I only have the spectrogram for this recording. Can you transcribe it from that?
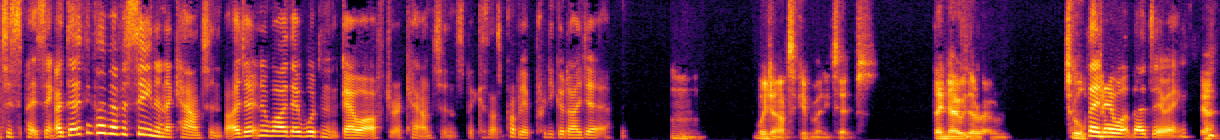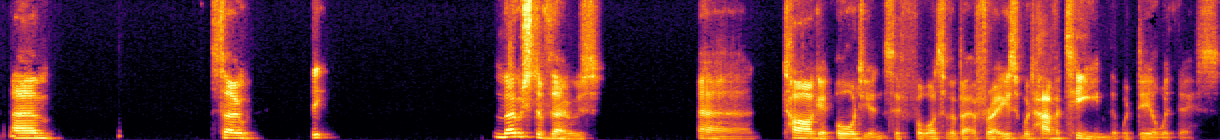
seeing. I don't think I've ever seen an accountant, but I don't know why they wouldn't go after accountants because that's probably a pretty good idea. Mm. We don't have to give them any tips; they know their own tool. they know what they're doing. Yeah. Um, so the most of those uh, target audience, if for want of a better phrase, would have a team that would deal with this.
